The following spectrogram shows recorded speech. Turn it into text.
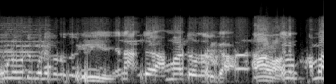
மூணு குட்டி அங்க அம்மாட்ட ஒண்ணு இருக்கா? ஆமா. அம்மா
